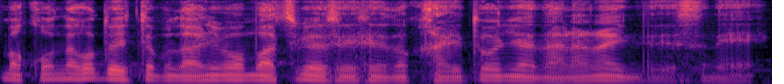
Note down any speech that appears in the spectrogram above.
まあ、こんなこと言っても何も松宮先生の回答にはならないんでですね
